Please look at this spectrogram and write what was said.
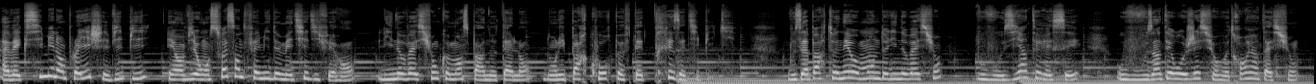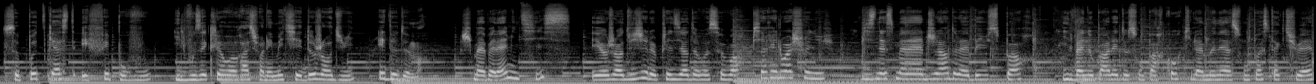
Avec 6000 employés chez VP et environ 60 familles de métiers différents, l'innovation commence par nos talents, dont les parcours peuvent être très atypiques. Vous appartenez au monde de l'innovation? Vous vous y intéressez ou vous vous interrogez sur votre orientation? Ce podcast est fait pour vous. Il vous éclairera sur les métiers d'aujourd'hui et de demain. Je m'appelle Amitis et aujourd'hui j'ai le plaisir de recevoir Pierre-Éloi Chenu, business manager de la BU Sport. Il va nous parler de son parcours qui l'a mené à son poste actuel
